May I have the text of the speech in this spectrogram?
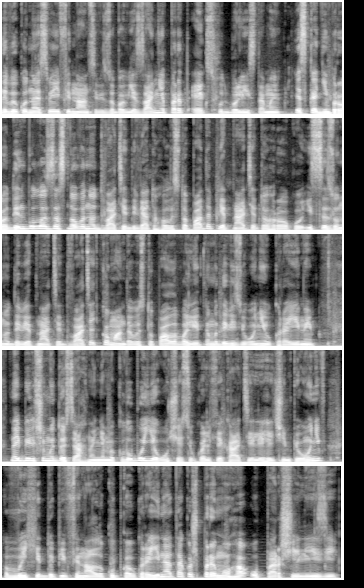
не виконає свої фінансові зобов'язання перед екс-футболістами. СК Дніпро 1 було засновано 29 листопада 2015 року. Із сезону 19-20 команда виступала в елітному дивізіоні України. Найбільшими досягненнями клубу є участь у кваліфікації Ліги Чемпіонів, вихід до півфіналу Кубка України, а також перемога у першій лізі.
